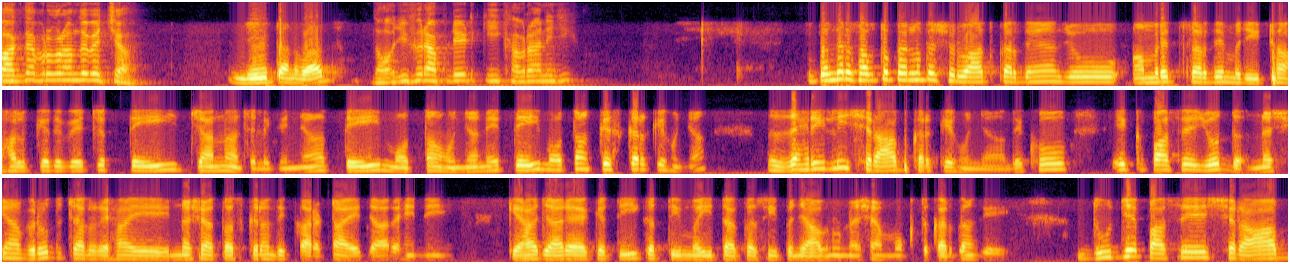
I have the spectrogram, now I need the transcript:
ਸਵਾਗਤ ਹੈ ਪ੍ਰੋਗਰਾਮ ਦੇ ਵਿੱਚ। ਜੀ ਧੰਨਵਾਦ। ਲਓ ਜੀ ਫਿਰ ਅਪਡੇਟ ਕੀ ਖਬਰਾਂ ਨੇ ਜੀ? ਭੁਪਿੰਦਰ ਸਭ ਤੋਂ ਪਹਿਲਾਂ ਤਾਂ ਸ਼ੁਰੂਆਤ ਕਰਦੇ ਹਾਂ ਜੋ ਅੰਮ੍ਰਿਤਸਰ ਦੇ ਮਜੀਠਾ ਹਲਕੇ ਦੇ ਵਿੱਚ 23 ਜਾਨਾਂ ਚਲੇ ਗਈਆਂ 23 ਮੌਤਾਂ ਹੋਈਆਂ ਨੇ। 23 ਮੌਤਾਂ ਕਿਸ ਕਰਕੇ ਹੋਈਆਂ? ਜ਼ਹਿਰੀਲੀ ਸ਼ਰਾਬ ਕਰਕੇ ਹੋਈਆਂ। ਦੇਖੋ ਇੱਕ ਪਾਸੇ ਯੁੱਧ ਨਸ਼ਿਆਂ ਵਿਰੁੱਧ ਚੱਲ ਰਿਹਾ ਏ ਨਸ਼ਾ ਤਸਕਰਾਂ ਦੇ ਘਰ ਢਾਏ ਜਾ ਰਹੇ ਨੇ। ਕਿਹਾ ਜਾ ਰਿਹਾ ਹੈ ਕਿ 30 31 ਮਈ ਤੱਕ ਅਸੀਂ ਪੰਜਾਬ ਨੂੰ ਨਸ਼ਾ ਮੁਕਤ ਕਰ ਦਾਂਗੇ। ਦੂਜੇ ਪਾਸੇ ਸ਼ਰਾਬ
